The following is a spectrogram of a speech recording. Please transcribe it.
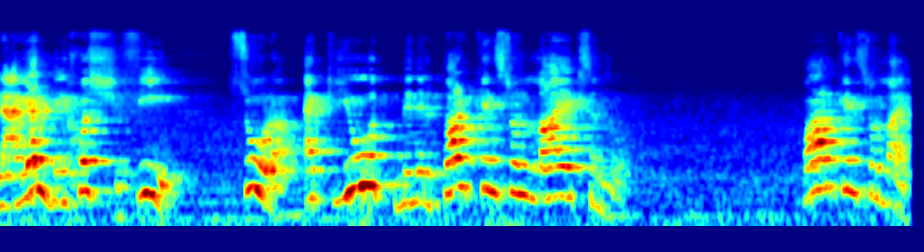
العيان بيخش في صورة acute من ال Parkinson-like syndrome Parkinson-like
